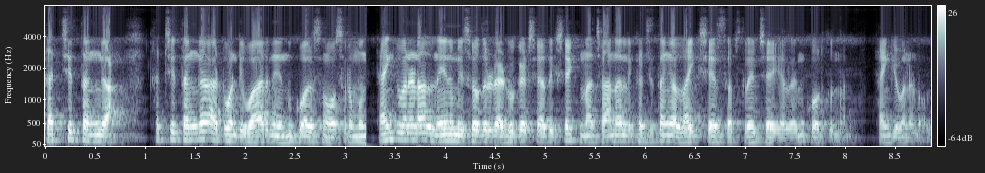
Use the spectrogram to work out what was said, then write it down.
ఖచ్చితంగా ఖచ్చితంగా అటువంటి వారిని ఎన్నుకోవాల్సిన అవసరం ఉంది. థ్యాంక్ యూ వనడాల్ నేను మీ సోదరుడు అడ్వకేట్ సాదిక్ షేక్ నా ఛానల్ని ఖచ్చితంగా లైక్ షేర్ సబ్స్క్రైబ్ చేయగలని కోరుతున్నాను. థ్యాంక్ యూ వనడాల్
